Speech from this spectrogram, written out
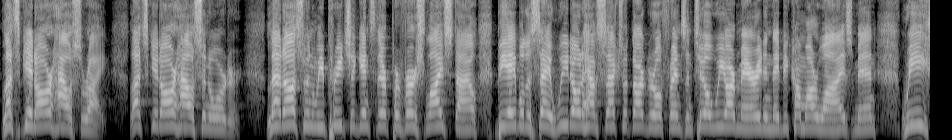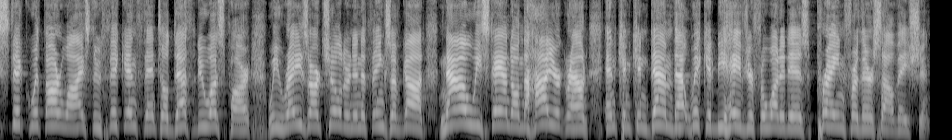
Let's get our house right. Let's get our house in order. Let us, when we preach against their perverse lifestyle, be able to say, we don't have sex with our girlfriends until we are married and they become our wives, men. We stick with our wives through thick and thin till death do us part. We raise our children in the things of God. Now we stand on the higher ground and can condemn that wicked behavior for what it is, praying for their salvation.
